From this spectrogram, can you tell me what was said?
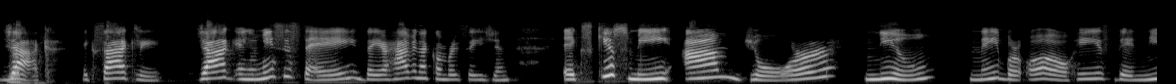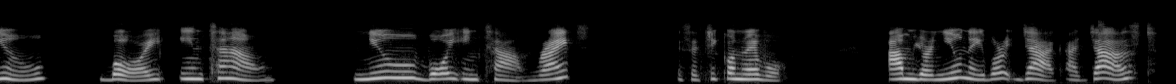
Jack. Exactly. Jack and Mrs. Day, they are having a conversation. Excuse me, I'm your new neighbor. Oh, he's the new boy in town. New boy in town, right? Es el chico nuevo. I'm your new neighbor, Jack. I just,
